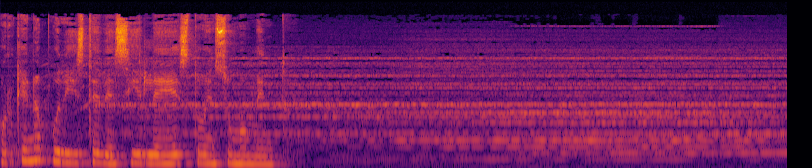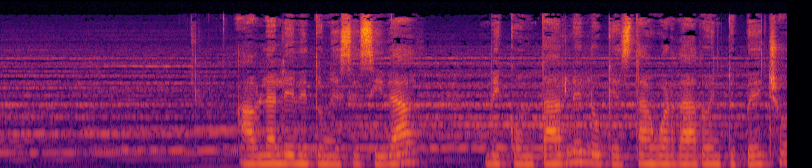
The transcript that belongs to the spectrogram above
por qué no pudiste decirle esto en su momento. Háblale de tu necesidad de contarle lo que está guardado en tu pecho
